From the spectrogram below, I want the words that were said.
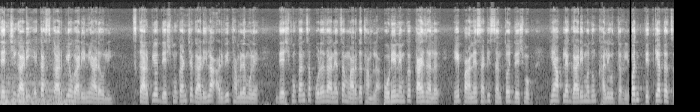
त्यांची गाडी एका स्कॉर्पिओ गाडीने अडवली. स्कॉर्पिओ देशमुखांच्या गाडीला आडवी थांबल्यामुळे देशमुखांचा पुढे जाण्याचा मार्ग थांबला. पुढे नेमकं काय झालं हे पाहण्यासाठी संतोष देशमुख हे आपल्या गाडीमधून खाली उतरले. पण तितक्यातच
